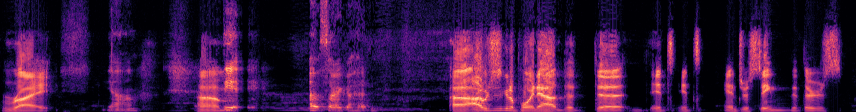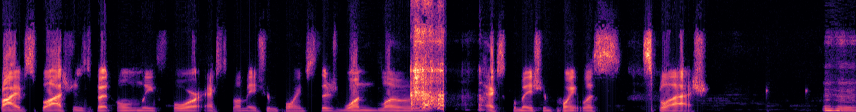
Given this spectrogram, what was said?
Right. Yeah. Um, The, oh, sorry. Go ahead. Uh, I was just going to point out that the it's it's interesting that there's five splashes but only four exclamation points. There's one lone exclamation pointless splash. hmm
